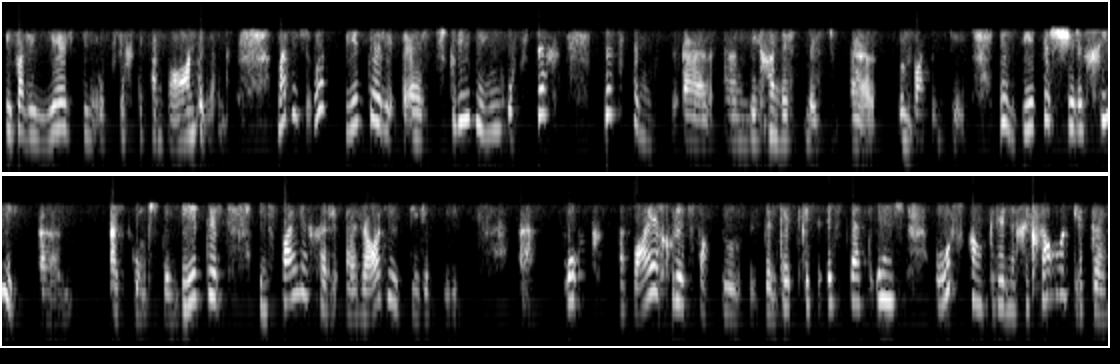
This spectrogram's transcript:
evalueer ten opsigte van behandelings. Maar dit is ook beter uh, screening of sig stigtings uh, uh meganismes uh wat ons sê. Dis beter chirurgie uh uitkomste, beter en veiliger uh, radioterapie. Uh, ook 'n baie groot faktor dink ek is is dat ons borskanker in 'n gesamentlike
